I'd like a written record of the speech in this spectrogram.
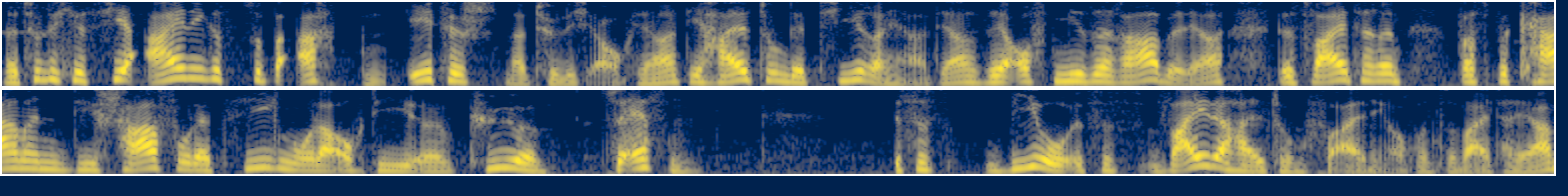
Natürlich ist hier einiges zu beachten, ethisch natürlich auch, ja, die Haltung der Tiere her, ja, sehr oft miserabel, ja. Des Weiteren, was bekamen die Schafe oder Ziegen oder auch die äh, Kühe zu essen? Ist es Bio, ist es Weidehaltung vor allen Dingen auch und so weiter, ja.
